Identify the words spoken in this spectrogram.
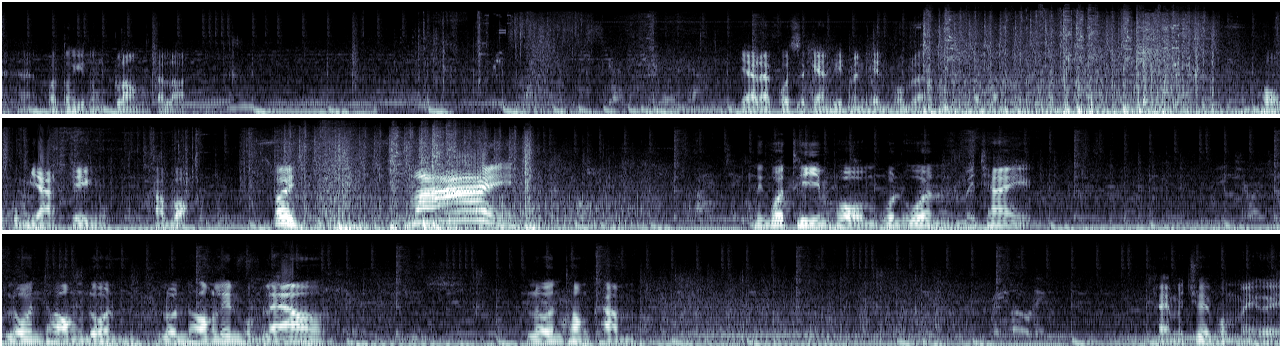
นะฮะ เพราะต้องอยู่ตรงกล้องตลอด อย่าแล้วกดสแกนผิดมันเห็นผมแล้ว โหคุมยากจริงเขาบอก เฮ้ย ไม่ นึกว่าทีมผมอ้วนๆ ไม่ใช่ ล้นทองโดน ล้นทองเล่นผมแล้ว ล้นทองคำ ใครมาช่วยผมไหมเอ่ย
